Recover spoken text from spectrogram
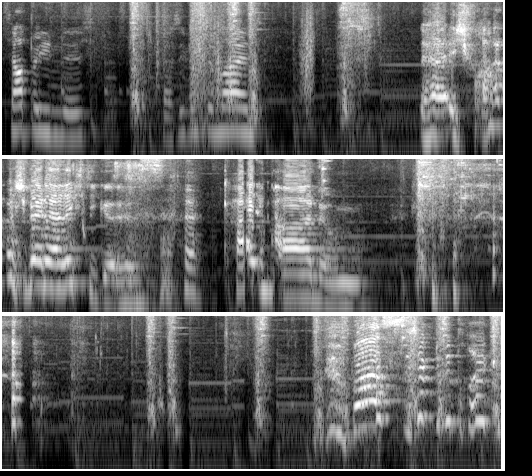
Ich hab ihn nicht. Ich weiß nicht, was du meinst. Ja, ich frage mich, wer der Richtige ist. Keine Ahnung. Was? Ich hab gedrückt.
